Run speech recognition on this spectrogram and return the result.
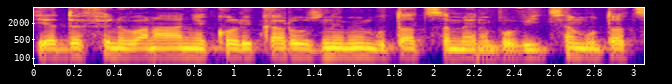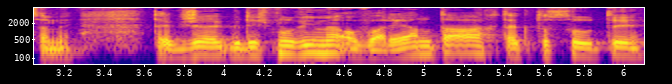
je definovaná několika různými mutacemi nebo více mutacemi. Takže když mluvíme mluvíme o variantách, tak to jsou ty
